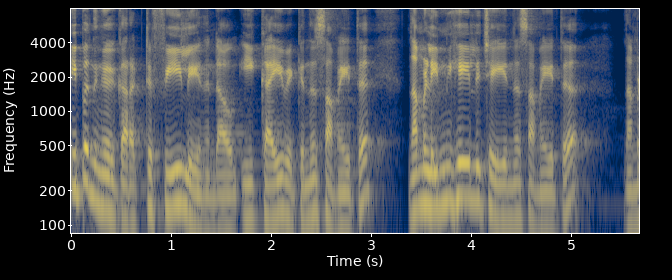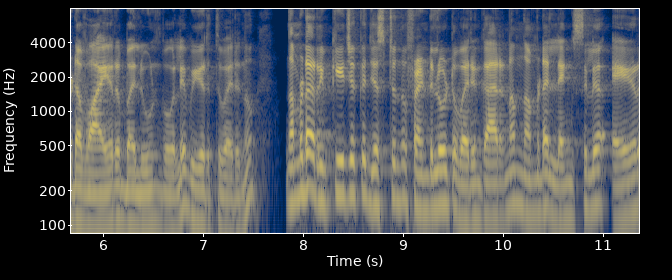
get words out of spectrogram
ഇപ്പം നിങ്ങൾക്ക് കറക്റ്റ് ഫീൽ ചെയ്യുന്നുണ്ടാവും. ഈ കൈ വെക്കുന്ന സമയത്ത് നമ്മൾ ഇൻഹെയിൽ ചെയ്യുന്ന സമയത്ത് നമ്മുടെ വയറ് ബലൂൺ പോലെ വീർത്ത് വരുന്നു. നമ്മുടെ റിക്കേജ് ഒക്കെ ജസ്റ്റ് ഒന്ന് ഫ്രണ്ടിലോട്ട് വരും. കാരണം നമ്മുടെ ലെങ്സിൽ എയർ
